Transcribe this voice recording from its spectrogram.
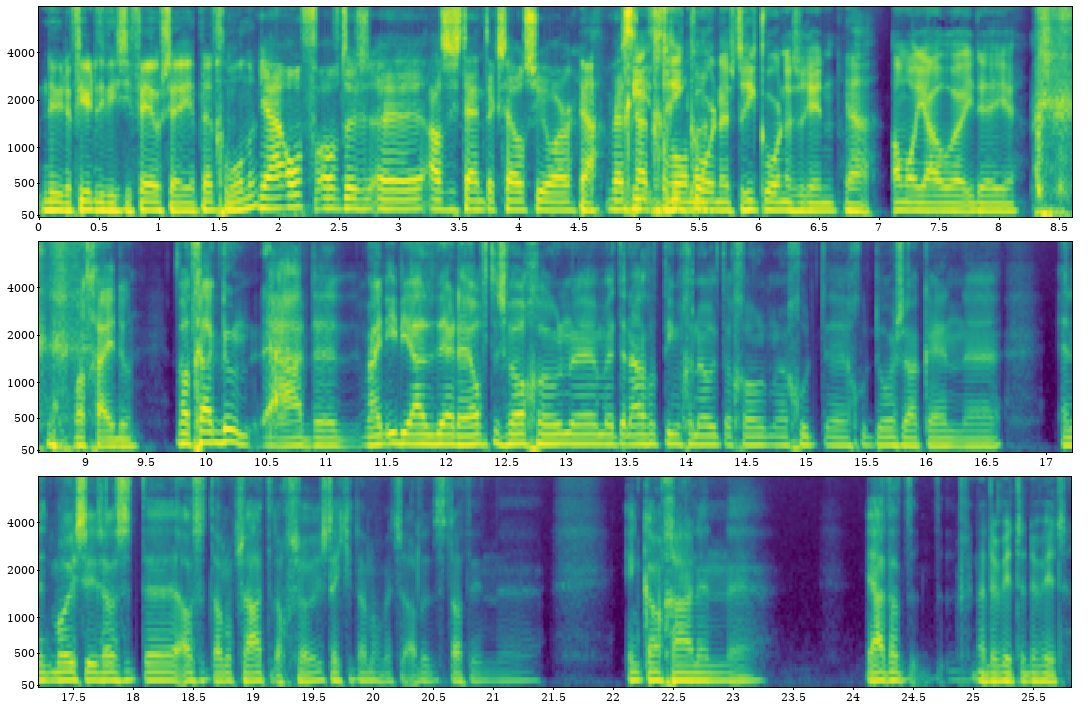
Nu de vierde divisie, VOC, je hebt net gewonnen. Ja, of, of dus eh, assistent Excelsior, Ja, wedstrijd Drie, drie gewonnen. corners, drie corners erin. Ja. Allemaal jouw eh, ideeën. Wat ga je doen? Wat ga ik doen? Ja, de, mijn ideale derde helft is wel gewoon eh, met een aantal teamgenoten gewoon eh, goed, eh, goed doorzakken. En, eh, en het mooiste is als het, eh, als het dan op zaterdag of zo is, dat je dan nog met z'n allen de stad in, eh, in kan gaan. En eh, ja, dat, Naar de witte, de wit.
